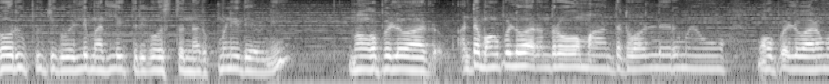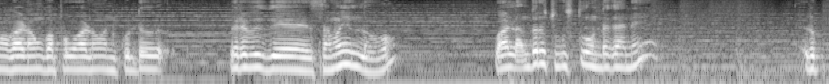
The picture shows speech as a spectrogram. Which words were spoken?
గౌరీ పూజకు వెళ్ళి మళ్ళీ తిరిగి వస్తున్న రుక్మిణీదేవిని మగపిల్లివారు. అంటే మగపిల్లివారు అందరూ మా అంతటి వాళ్ళు లేరు. మేము మగపిల్లివారం మగాడం గొప్పవాడం అనుకుంటూ విరవిగే సమయంలో వాళ్ళందరూ చూస్తూ ఉండగానే రుక్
